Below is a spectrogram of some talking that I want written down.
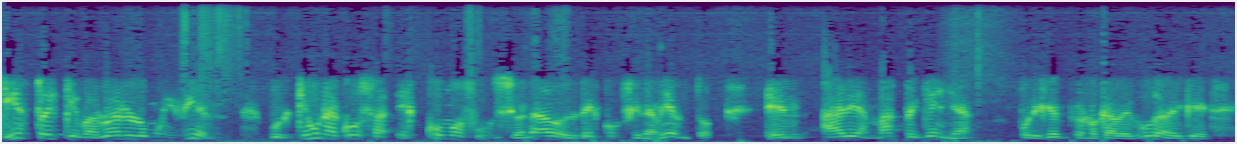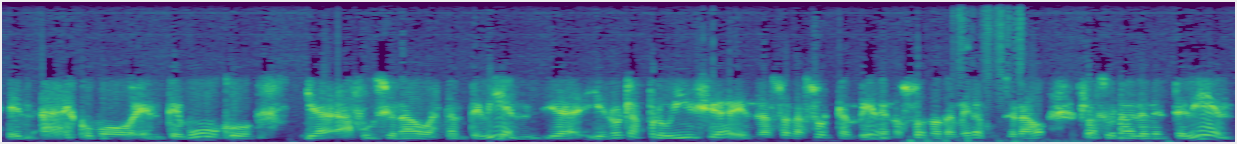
Y esto hay que evaluarlo muy bien, porque una cosa es cómo ha funcionado el desconfinamiento en áreas más pequeñas por ejemplo, no cabe duda de que en como en Temuco ya ha funcionado bastante bien, ya, y en otras provincias, en la zona sur también, en Osorno también ha funcionado razonablemente bien,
